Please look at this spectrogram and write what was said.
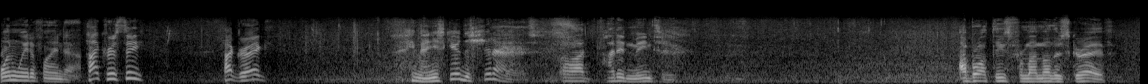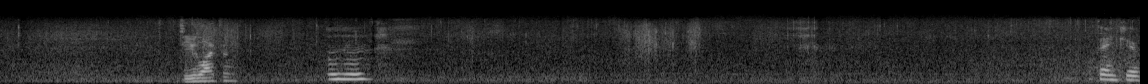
One way to find out. Hi, Christy. Hi, Greg. Hey, man, you scared the shit out of us. Oh, I, I didn't mean to. I brought these for my mother's grave. Do you like them? Mm-hmm. Thank you.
